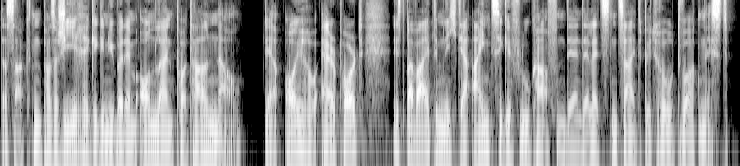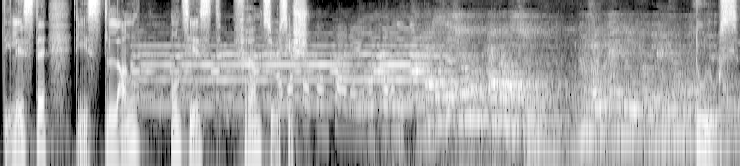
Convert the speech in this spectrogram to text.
Das sagten Passagiere gegenüber dem Online-Portal Now. Der Euro Airport ist bei weitem nicht der einzige Flughafen, der in der letzten Zeit bedroht worden ist. Die Liste, die ist lang und sie ist französisch. Toulouse,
